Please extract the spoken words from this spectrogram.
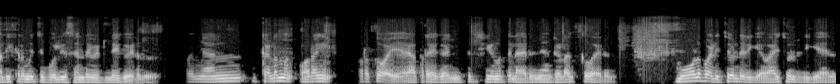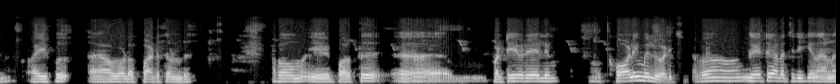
അതിക്രമിച്ച് പോലീസ് എന്റെ വീട്ടിലേക്ക് വരുന്നത്. അപ്പം ഞാൻ കിടന്ന് ഉറങ്ങി ഉറക്കമായി. യാത്രയൊക്കെ കഴിഞ്ഞിട്ട് ക്ഷീണത്തിലായിരുന്നു ഞാൻ കിടക്കുമായിരുന്നു. മോൾ പഠിച്ചുകൊണ്ടിരിക്കുക വായിച്ചുകൊണ്ടിരിക്കുകയായിരുന്നു വൈഫ് അവളോടൊപ്പം അടുത്തുണ്ട്. അപ്പം ഈ പുറത്ത് പട്ടിയവരെയും ബെല്ലും അടിച്ചു. അപ്പോൾ ഗേറ്റ് അടച്ചിരിക്കുന്നതാണ്.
